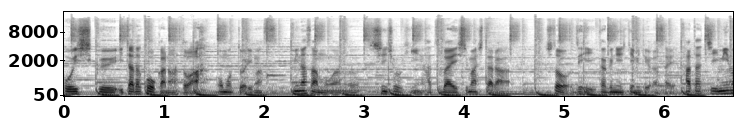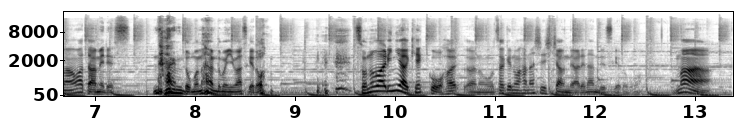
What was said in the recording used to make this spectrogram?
美味しくいただこうかなとは思っております。皆さんもあの新商品発売しましたらちょっとぜひ確認してみてください。20歳未満はダメです。何度も何度も言いますけど。その割には結構はあのお酒の話しちゃうんであれなんですけども。まあ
